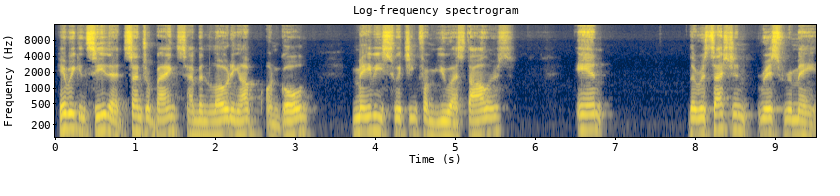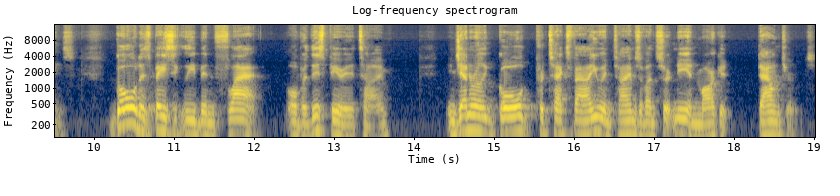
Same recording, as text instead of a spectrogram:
Here we can see that central banks have been loading up on gold, maybe switching from US dollars, and the recession risk remains. Gold has basically been flat over this period of time. In general, gold protects value in times of uncertainty and market downturns.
